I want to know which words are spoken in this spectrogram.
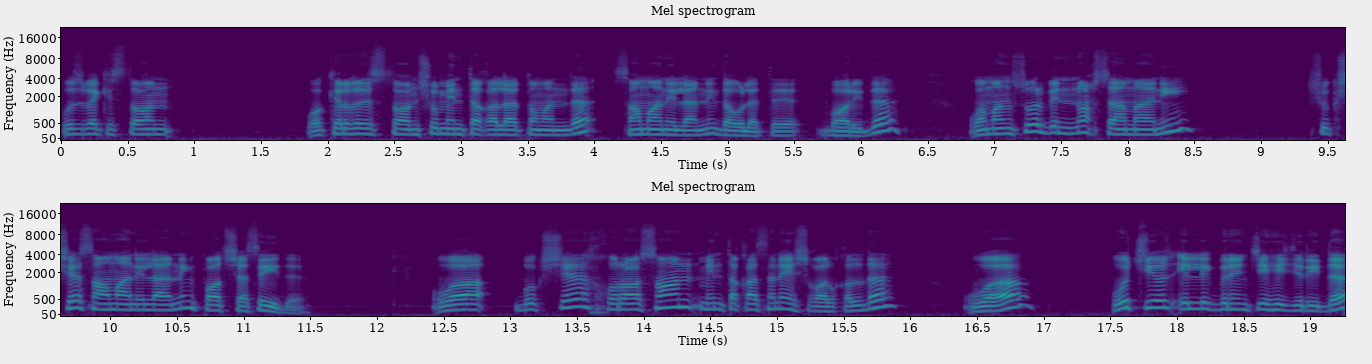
O'zbekiston va Qirg'iziston shu mintaqalar tomonida Samaniylarning davlati bor edi va Mansur bin Nuh Samani shu kishi Samaniylarning podshasi edi. Va bu kishi Xuroson mintaqasini ishg'ol qildi va 351-hijriyda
